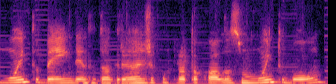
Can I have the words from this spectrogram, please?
muito bem dentro da granja, com protocolos muito bons.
